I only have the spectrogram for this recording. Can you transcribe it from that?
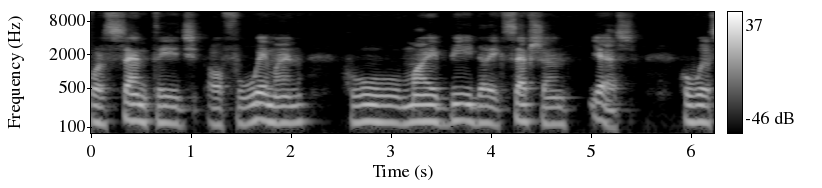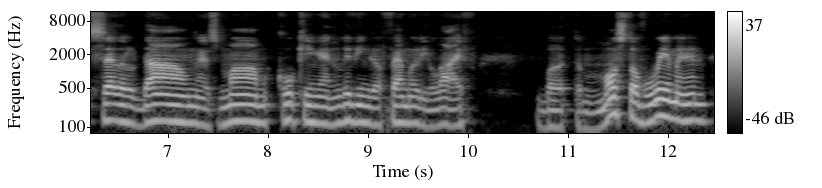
percentage of women who might be the exception, yes, who will settle down as mom, cooking and living a family life. But most of women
